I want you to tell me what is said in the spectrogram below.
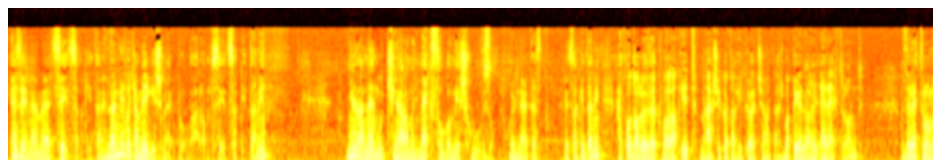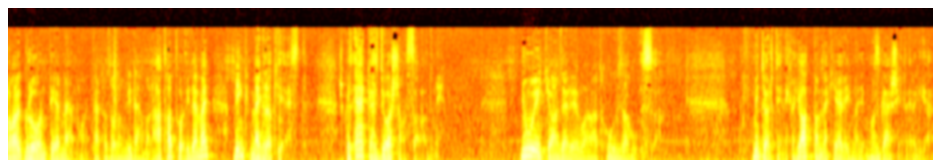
Ezért nem lehet szétszakítani. De mi vagy, ha mégis megpróbálom szétszakítani? Nyilván nem úgy csinálom, hogy megfogom és húzom. Hogy lehet ezt szétszakítani? Hát oda lövök valakit, másikat, aki kölcsönhatásba, például egy elektront, az elektronra a glóntér nem hat, tehát az azon vidáman látható, ide megy, bink, meglöki ezt. És akkor az elkezd gyorsan szaladni. Nyújtja az erővonalat, húzza, húzza. Mi történik? Hogy adtam neki elég nagy mozgási energiát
